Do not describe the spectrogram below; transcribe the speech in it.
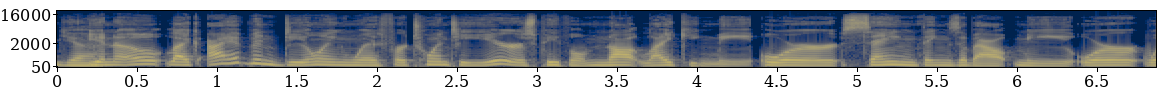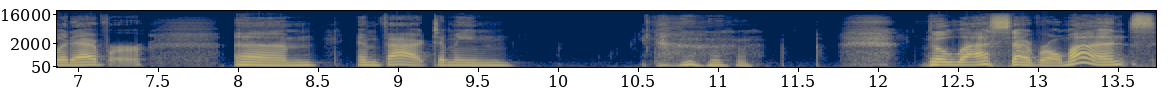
Yeah. You know, like I have been dealing with for 20 years people not liking me or saying things about me or whatever. Um, in fact, I mean, the last several months,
